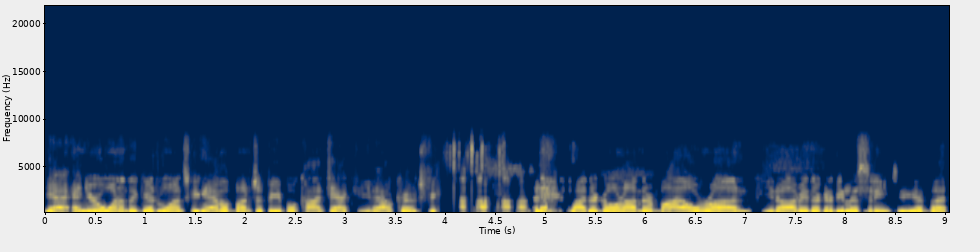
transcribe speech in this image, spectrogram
Yeah, and you're one of the good ones. You can have a bunch of people contact you now, Coach, while they're going on their mile run. You know, I mean, they're going to be listening to you. But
